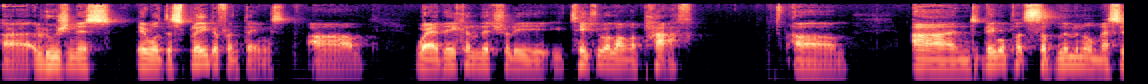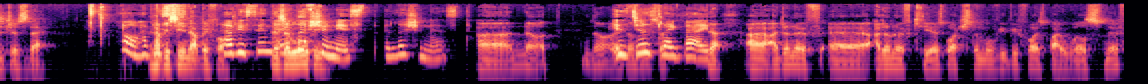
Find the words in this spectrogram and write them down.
Uh, illusionists, they will display different things um, where they can literally take you along a path um, and they will put subliminal messages there. Oh, have, Have you s- seen that before? Have you seen There's a. Illusionist? Illusionist. Uh, no, no. I It's don't think just so. like that. Yeah, uh, I don't know if uh, I don't know if Kia's watched the movie before. It's by Will Smith.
